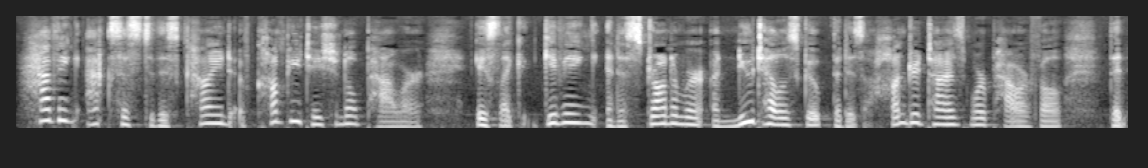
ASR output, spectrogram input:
having access to this kind of computational power is like giving an astronomer a new telescope that is a hundred times more powerful than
